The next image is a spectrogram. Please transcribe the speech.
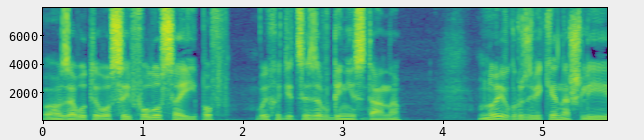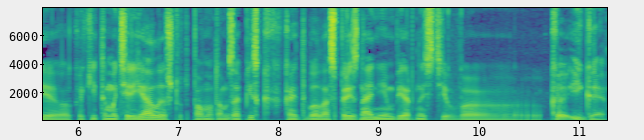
Зовут его Сайфуло Саипов, выходец из Афганистана. Ну и в грузовике нашли какие-то материалы, что-то, по-моему, там записка какая-то была с признанием верности в, к ИГ.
